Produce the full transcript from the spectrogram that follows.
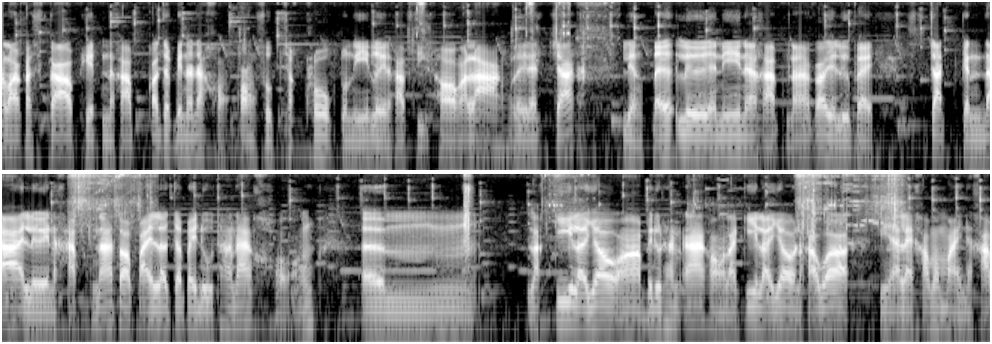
2,599 เพชรนะครับ ก็จะเป็นทางด้านของกล่องศพชักโครกตัวนี้เลยนะครับ สีทองอลางเลยนะจ๊ะ เหลืองเตอะเลยอันนี้นะครับนะ ก็อย่าลืมไปจัดกันได้เลยนะครับนะต่อไปเราจะไปดูทางด้านของเอ่อ ลัคกี้รอยัลอ่าไปดูทางด้านของลัคกี้รอยัลนะครับว่ามีอะไรเข้ามาใหม่นะครับ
